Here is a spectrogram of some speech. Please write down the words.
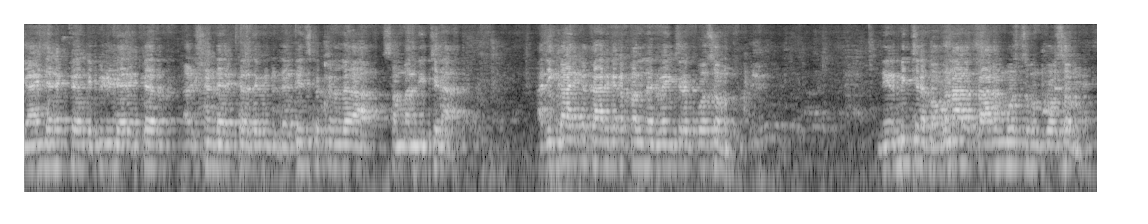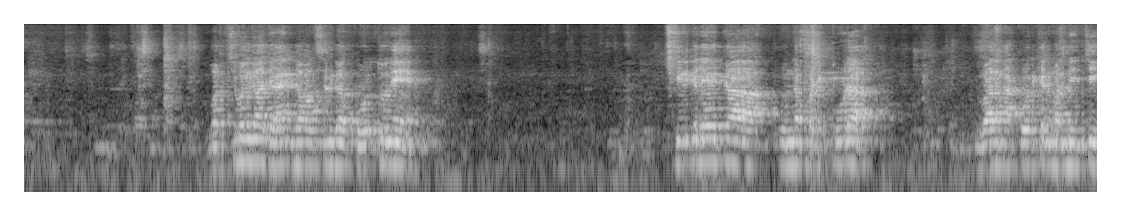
joint director deputy director additional director drug ఇన్స్పెక్టర్ల సంబంధించిన అధికారిక కార్యకలాపాలు నిర్వహించడం కోసం నిర్మించిన భవనాల ప్రారంభోత్సవం కోసం వర్చువల్గా జాయిన్ కావాల్సిందిగా కోరుతూనే తిరగలేక ఉన్నప్పటికీ కూడా ఇవాళ నా కోరికను మందించి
